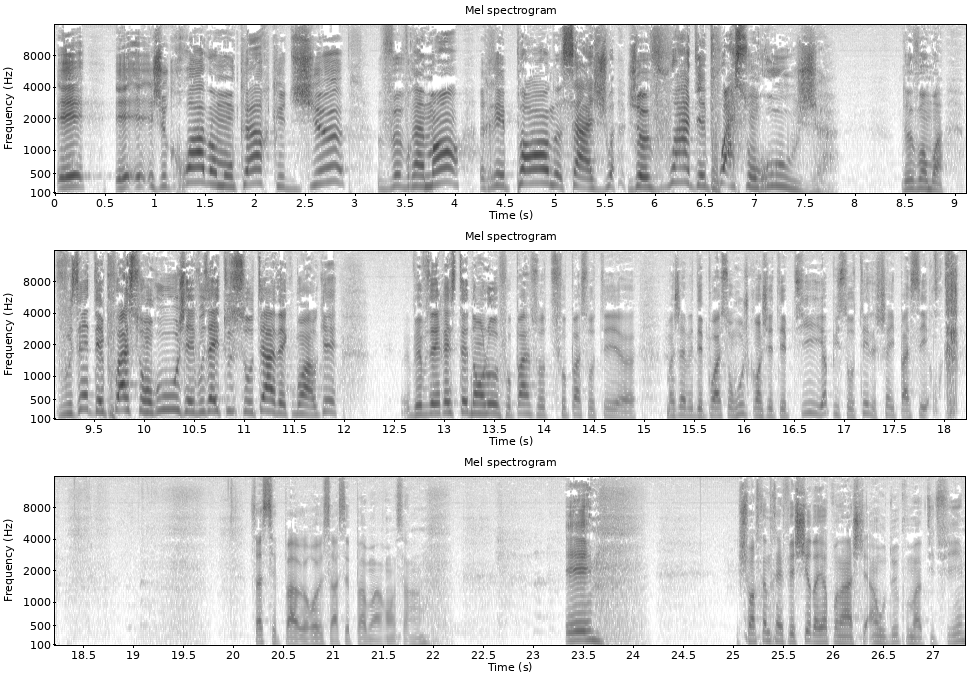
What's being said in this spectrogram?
Et, et, je crois dans mon cœur que Dieu veut vraiment répandre sa joie. Je vois des poissons rouges devant moi. Vous êtes des poissons rouges et vous allez tous sauter avec moi, ok? Mais vous allez rester dans l'eau, il faut pas, faut pas sauter. Euh. Moi, j'avais des poissons rouges quand j'étais petit, hop, ils sautaient, le chat, il passait. Ça, c'est pas heureux, ça, c'est pas marrant, ça. Hein. Et je suis en train de réfléchir d'ailleurs pour en acheter un ou deux pour ma petite fille.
